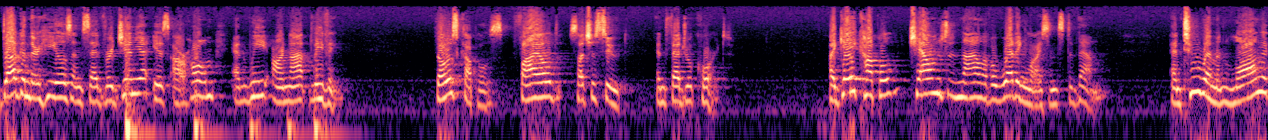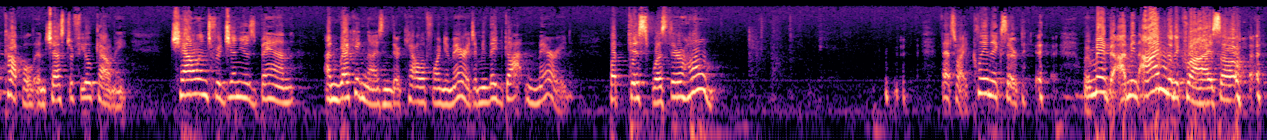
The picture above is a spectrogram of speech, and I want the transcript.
dug in their heels and said, Virginia is our home and we are not leaving. Those couples filed such a suit in federal court. A gay couple challenged the denial of a wedding license to them. And two women, long a couple in Chesterfield County, challenged Virginia's ban on recognizing their California marriage. I mean, they'd gotten married, but this was their home. That's right, clinics are. maybe, I mean, I'm going to cry, so.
